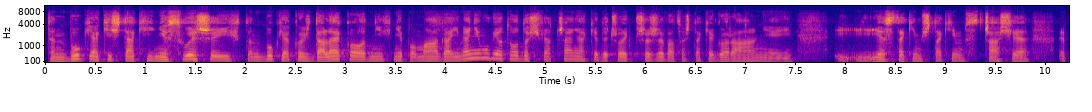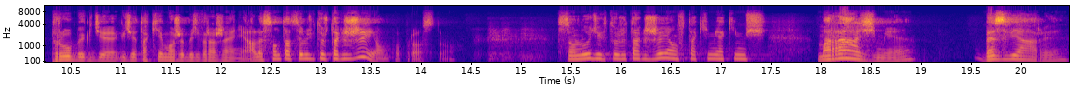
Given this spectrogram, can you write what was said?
ten Bóg jakiś taki, nie słyszy ich, ten Bóg jakoś daleko od nich, nie pomaga. I ja nie mówię o to o doświadczeniach, kiedy człowiek przeżywa coś takiego realnie i, i, i jest w jakimś takim czasie próby, gdzie, gdzie takie może być wrażenie. Ale są tacy ludzie, którzy tak żyją po prostu. Są ludzie, którzy tak żyją w takim jakimś maraźmie, bez wiary,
